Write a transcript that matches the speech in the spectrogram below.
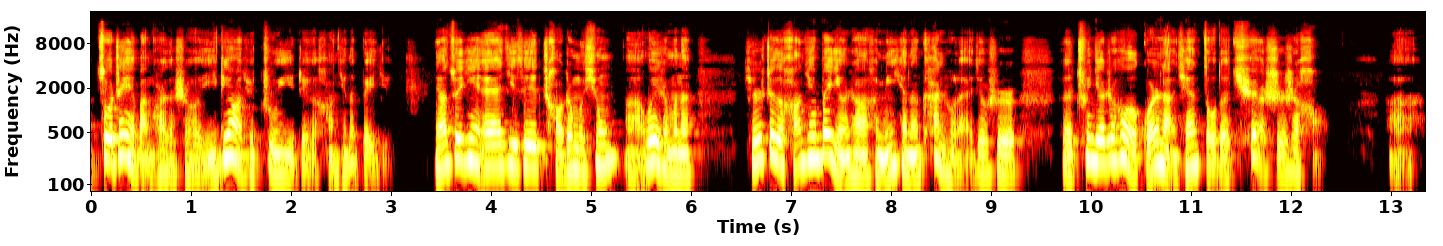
做这些板块的时候，一定要去注意这个行情的背景。你看最近 AIGC 炒这么凶啊，为什么呢？其实这个行情背景上很明显能看出来，就是呃春节之后国证两千走的确实是好啊，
